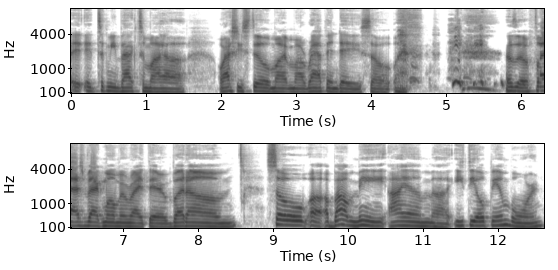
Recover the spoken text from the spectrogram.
it, it, took me back to my uh or actually still my my rapping days. So That's a flashback moment right there. But um, so uh, about me, I am uh, Ethiopian born,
